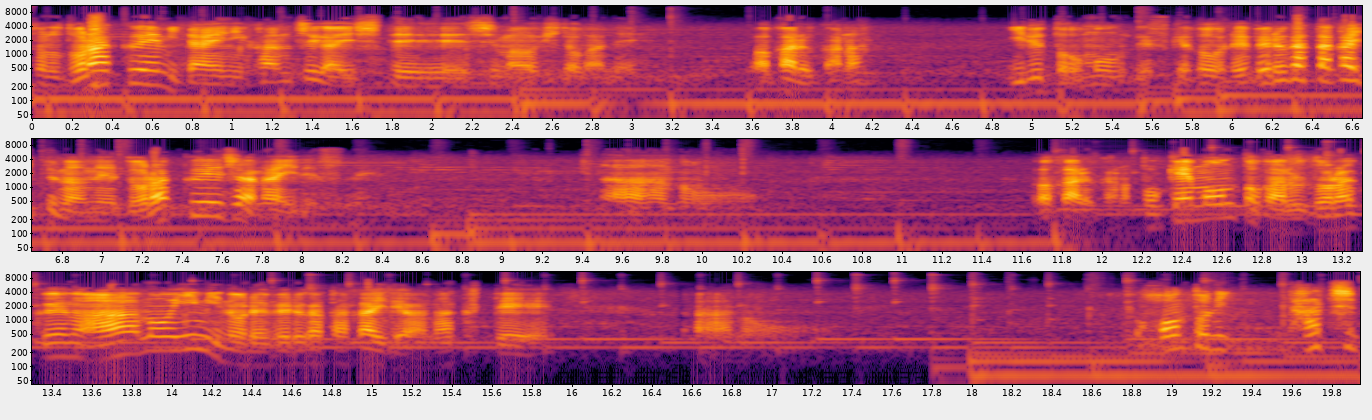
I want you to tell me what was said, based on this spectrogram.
そのドラクエみたいに勘違いしてしまう人がね、わかるかな？いると思うんですけど、レベルが高いっていうのはね、ドラクエじゃないですね。あの、わかるかな？ポケモンとかのドラクエのあの意味のレベルが高いではなくて、あの、本当に立ち、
